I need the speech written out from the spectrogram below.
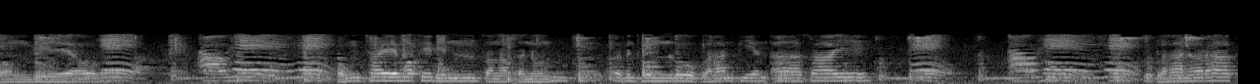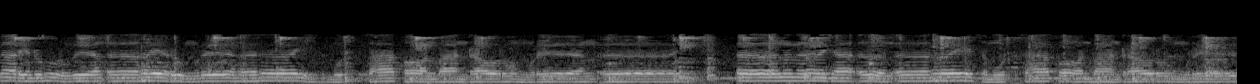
กล่องเดียวเฮ้เอาเฮ้เฮ้ผมใช้มอบที่ดินสนับสนุน วยเป็นทุนลูกหลานเพียรอาศัยเฮเอาเฮเฮลูกหลานรักเรียนรู้เรื่องเอ้ยรุ่งเรืองเอ้ยมุดสาครบ้านเรารุ่งเรืองเอ้ยเอิงเอ้ยชาเอิงเอ้ยสมุดสาครบ้านเรารุ่งเรือง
